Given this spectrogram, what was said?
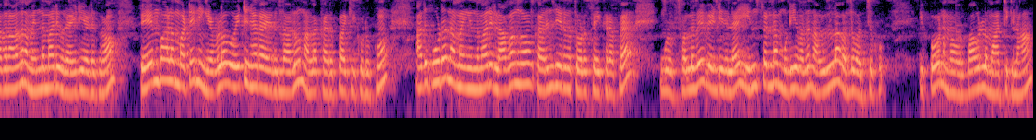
அதனால தான் நம்ம இந்த மாதிரி ஒரு ஐடியா எடுக்கிறோம். வேம்பாலம் பட்டை நீங்கள் எவ்வளோ ஒயிட்டு ஹேராக இருந்தாலும் நல்லா கருப்பாக்கி கொடுக்கும். அது கூட நம்ம இந்த மாதிரி லவங்கம் கருஞ்சீரகத்தோடு சேர்க்குறப்ப உங்களுக்கு சொல்லவே வேண்டியதில்லை. இன்ஸ்டண்ட்டாக முடியை வந்து நல்லா வந்து வச்சுக்கும். இப்போது நம்ம ஒரு பவுலில் மாற்றிக்கலாம்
